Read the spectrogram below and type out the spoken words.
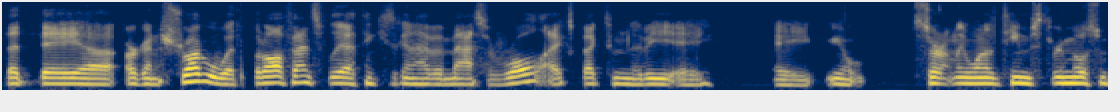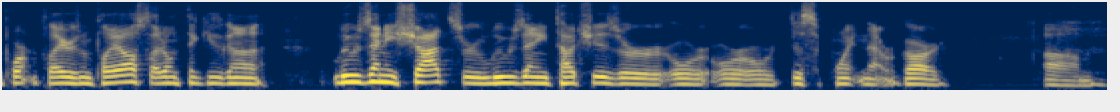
that they uh, are going to struggle with. But offensively, I think he's going to have a massive role. I expect him to be a a you know certainly one of the team's three most important players in playoffs. I don't think he's going to lose any shots or lose any touches or or or, or disappoint in that regard. Um,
